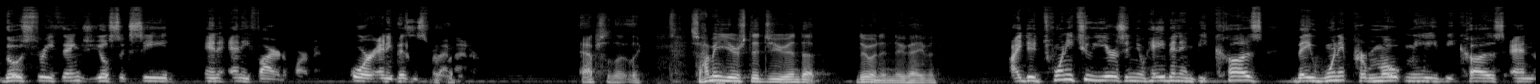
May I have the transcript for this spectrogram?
those three things, you'll succeed in any fire department or any business for that matter. Absolutely. So, how many years did you end up doing in New Haven? I did 22 years in New Haven, and because they wouldn't promote me because and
